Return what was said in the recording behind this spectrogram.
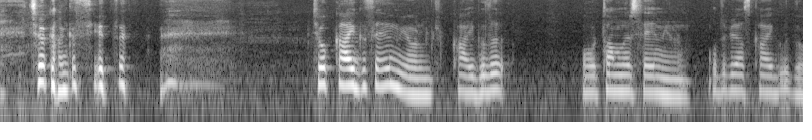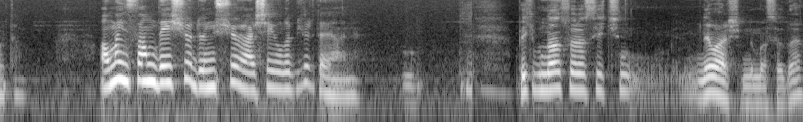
çok anksiyete. çok kaygı sevmiyorum. Çok kaygılı ortamları sevmiyorum. O da biraz kaygılı bir ortam. Ama insan değişiyor, dönüşüyor. Her şey olabilir de yani. Peki bundan sonrası için ne var şimdi masada?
